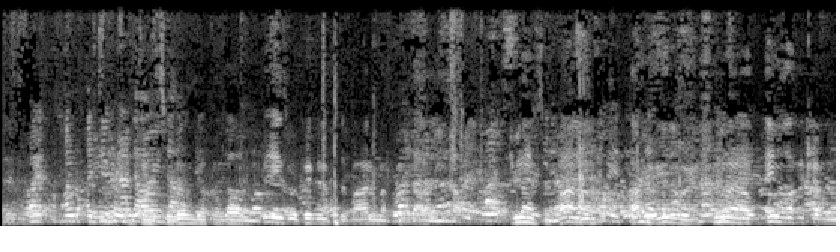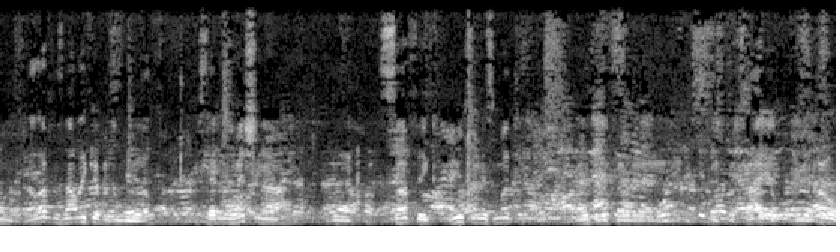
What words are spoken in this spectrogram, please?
a Beis, we're picking up the bottom of the from the bottom. I'm going to Shmuel, Ein Alacha Kavanah. Alacha is not like a Bezamil. He said in the Mishnah that Suffolk, Muchan is Mutter. Right? If Messiah, you know,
